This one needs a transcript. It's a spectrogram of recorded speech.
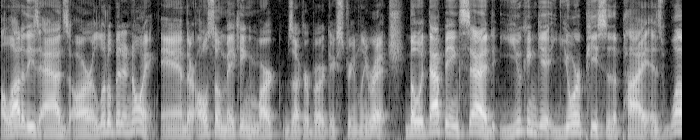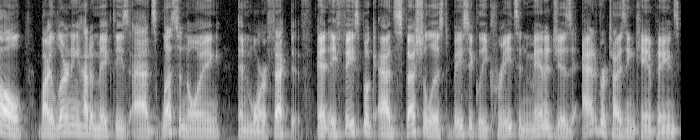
a lot of these ads are a little bit annoying and they're also making Mark Zuckerberg extremely rich. But with that being said, you can get your piece of the pie as well by learning how to make these ads less annoying and more effective. And a Facebook ad specialist basically creates and manages advertising campaigns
